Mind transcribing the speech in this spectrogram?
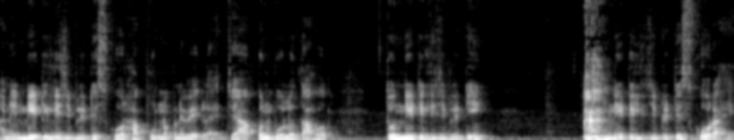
आणि नीट इलिजिबिलिटी स्कोर हा पूर्णपणे वेगळा आहे. जे आपण बोलत आहोत तो NEET eligibility NEET eligibility score आहे.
